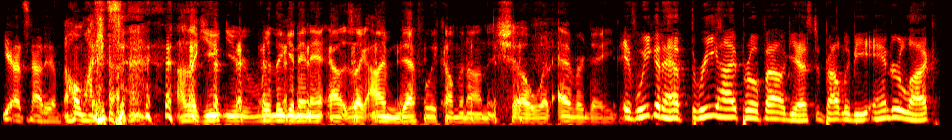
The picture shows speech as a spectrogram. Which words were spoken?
Yeah, it's not him. Oh my god! I was like, you, you're really getting it. I was like, I'm definitely coming on this show, whatever day. He does. If we could have three high profile guests, it'd probably be Andrew Luck,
